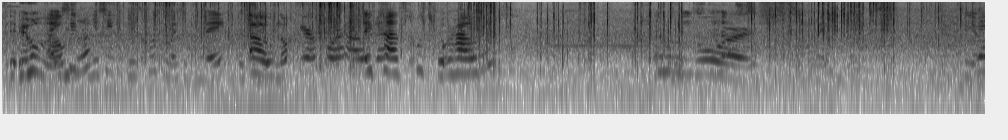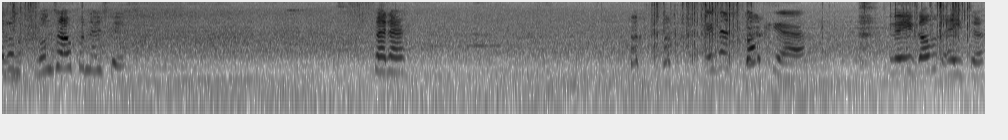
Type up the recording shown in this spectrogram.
het heel Ja, je, je ziet het niet goed omdat je het beweegt. Dus je Oh. moet het nog een keer voorhouden. Ik ga het goed voorhouden. door. Ja, dan mond open, neus dicht. Verder. Is er een stokje? Nee, ik kan het eten.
